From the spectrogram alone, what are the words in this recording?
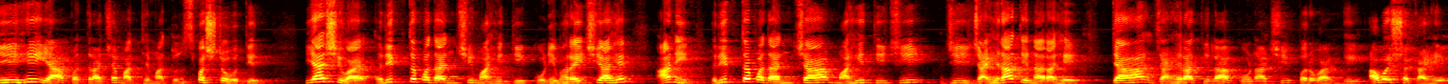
तेही या पत्राच्या माध्यमातून स्पष्ट होतील. याशिवाय रिक्त पदांची माहिती कोणी भरायची आहे आणि रिक्त पदांच्या माहितीची जी जाहिरात येणार आहे त्या जाहिरातीला कोणाची परवानगी आवश्यक आहे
